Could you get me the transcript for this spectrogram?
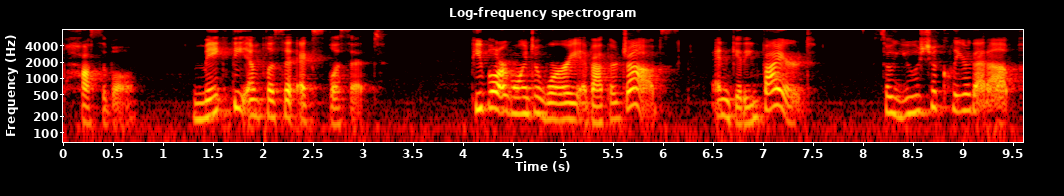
possible. Make the implicit explicit. People are going to worry about their jobs and getting fired, so you should clear that up.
